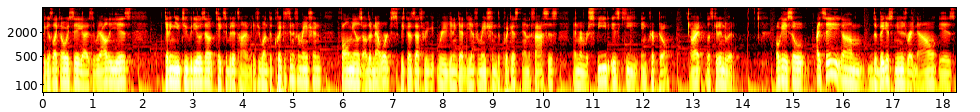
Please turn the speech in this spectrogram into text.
because like I always say guys, the reality is getting YouTube videos out takes a bit of time. If you want the quickest information, follow me on those other networks because that's where, you, you're going to get the information the quickest and the fastest. And remember, speed is key in crypto. All right, let's get into it. Okay, so I'd say um, the biggest news right now is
